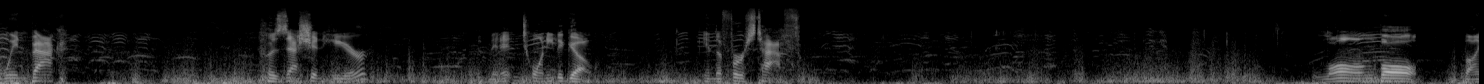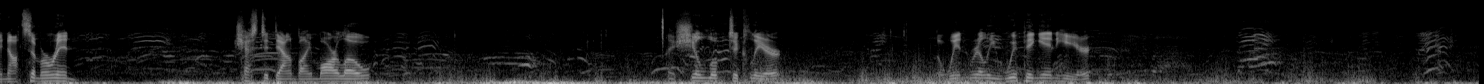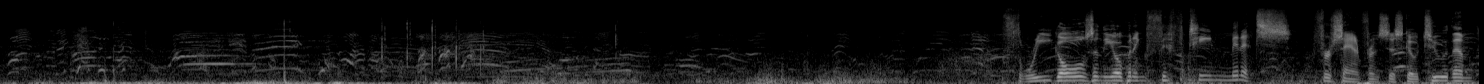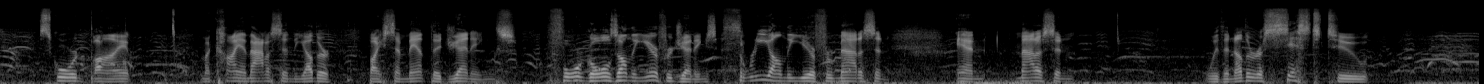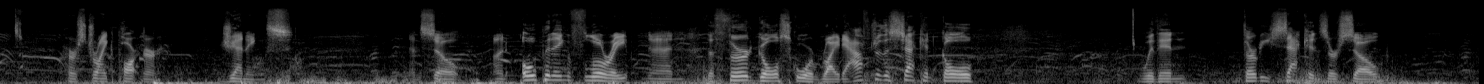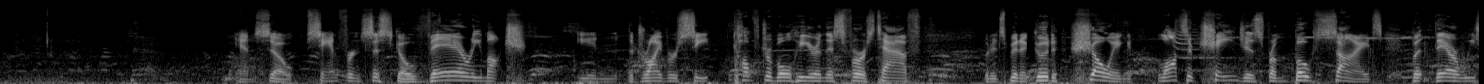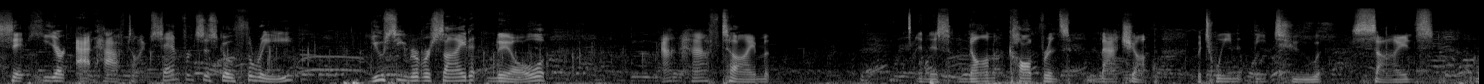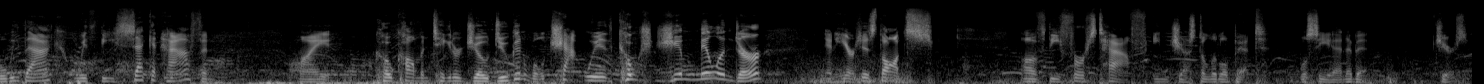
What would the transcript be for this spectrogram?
win back possession here. A minute and 20 to go in the first half. Long ball by Natsa Marin. Chested down by Marlowe. As she'll look to clear. The wind really whipping in here. Three goals in the opening 15 minutes for San Francisco. Two of them scored by Micaiah Madison, the other by Samantha Jennings. Four goals on the year for Jennings, three on the year for Madison. And Madison with another assist to her strike partner, Jennings. And so an opening flurry, and the third goal scored right after the second goal within 30 seconds or so. And so San Francisco very much in the driver's seat, comfortable here in this first half. But it's been a good showing. Lots of changes from both sides. But there we sit here at halftime. San Francisco 3, UC Riverside nil at halftime in this non-conference matchup between the two sides. We'll be back with the second half, and my co-commentator Joe Dugan will chat with Coach Jim Millinder and hear his thoughts of the first half in just a little bit. We'll see you in a bit. Cheers.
